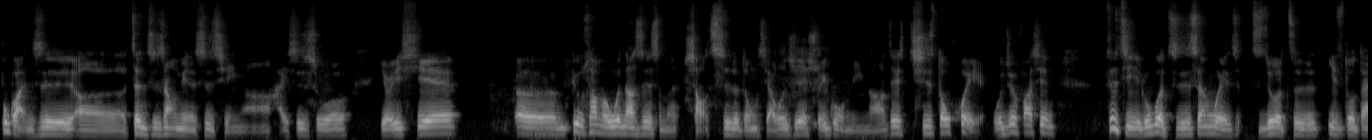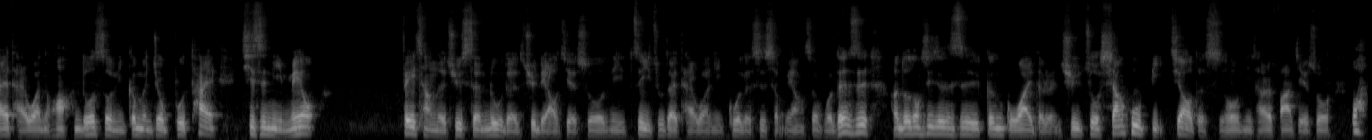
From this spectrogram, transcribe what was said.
不管是呃政治上面的事情啊，还是说有一些。呃，比如说他们问到是些什么小吃的东西啊，或者一些水果名啊，这些其实都会。我就发现自己如果只是身为只如果只一直都待在台湾的话，很多时候你根本就不太，其实你没有非常的去深入的去了解，说你自己住在台湾，你过的是什么样生活。但是很多东西真的是跟国外的人去做相互比较的时候，你才会发觉说，哇，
